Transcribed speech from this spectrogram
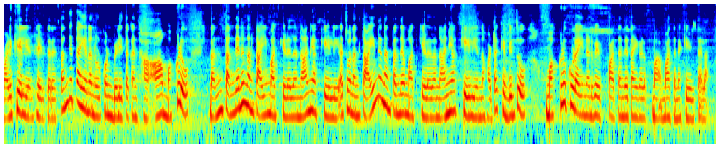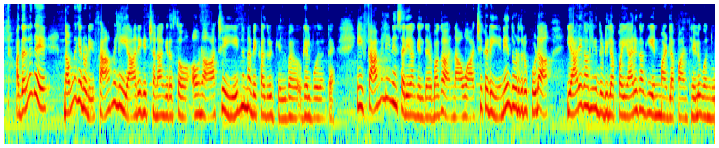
ಮೊಳಕೆಯಲ್ಲಿ ಅಂತ ಹೇಳ್ತಾರೆ. ತಂದೆ ತಾಯಿಯನ್ನ ನೋಡ್ಕೊಂಡು ಬೆಳೀತಕ್ಕಂತಹ ಆ ಮಕ್ಕಳು ನನ್ನ ತಂದೆನೇ ನನ್ನ ತಾಯಿ ಮಾತು ಕೇಳಲ್ಲ ನಾನು ಯಾಕೆ ಕೇಳಿ? ಅಥವಾ ನನ್ನ ತಾಯಿನೇ ನನ್ನ ತಂದೆ ಮಾತು ಕೇಳಲ್ಲ ನಾನು ಯಾಕೆ ಕೇಳಿ ಅನ್ನೋ ಹಠಕ್ಕೆ ಬಿದ್ದು ಮಕ್ಕಳು ಕೂಡ ಈ ನಡುವೆ ತಂದೆ ತಾಯಿಗಳ ಮಾತನ್ನ ಕೇಳ್ತಾ ಇಲ್ಲ. ಅದಲ್ಲದೆ ನಮಗೆ ನೋಡಿ ಫ್ಯಾಮಿಲಿ ಯಾರಿಗೆ ಚೆನ್ನಾಗಿರುತ್ತೋ ಅವನು ಆಚೆ ಏನನ್ನ ಬೇಕಾದರೂ ಗೆಲ್ಬ, ಗೆಲ್ಬೋದಂತೆ. ಈ ಫ್ಯಾಮಿಲಿನೇ ಸರಿಯಾಗಿಲ್ದೇ ಇರುವಾಗ ನಾವು ಆಚೆ ಕಡೆ ಏನೇ ದುಡಿದ್ರೂ ಕೂಡ ಯಾರಿಗಾಗ್ಲಿ ದುಡಿಲಪ್ಪ, ಯಾರಿಗಾಗಿ ಏನು ಮಾಡ್ಲಪ್ಪ ಅಂತ ಹೇಳಿ ಒಂದು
